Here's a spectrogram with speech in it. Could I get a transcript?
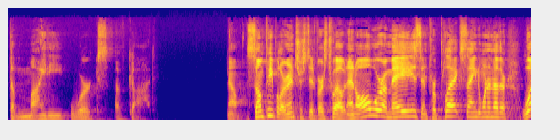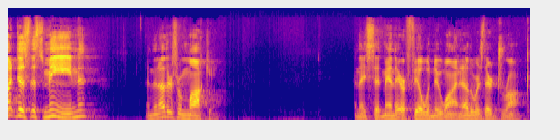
the mighty works of God. Now, some people are interested, verse 12, and all were amazed and perplexed, saying to one another, What does this mean? And then others were mocking. And they said, Man, they are filled with new wine. In other words, they're drunk.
